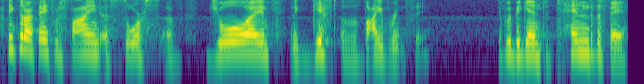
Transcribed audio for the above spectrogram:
I think that our faith would find a source of joy and a gift of vibrancy if we began to tend the faith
